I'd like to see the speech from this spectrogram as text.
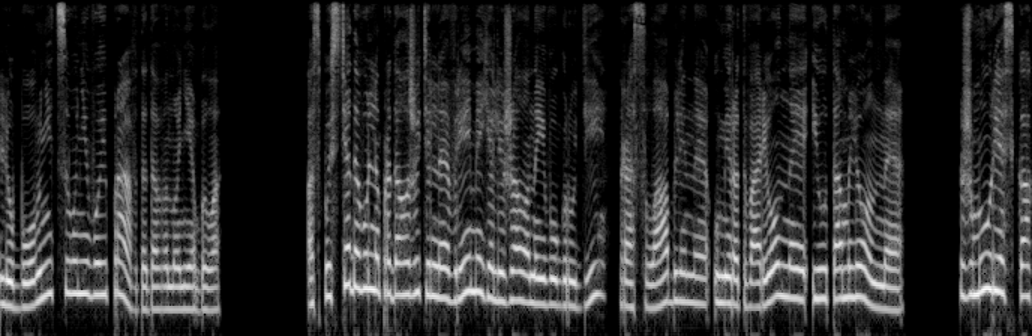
любовницы у него и правда давно не было. А спустя довольно продолжительное время я лежала на его груди, расслабленная, умиротворенная и утомленная, жмурясь как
